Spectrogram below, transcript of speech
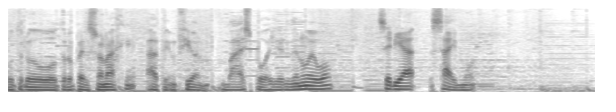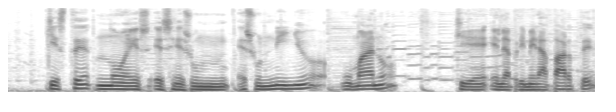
otro, otro personaje, atención, va a spoiler de nuevo, sería Simon. Que este no es, ese es un, es un niño humano que en la primera parte,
